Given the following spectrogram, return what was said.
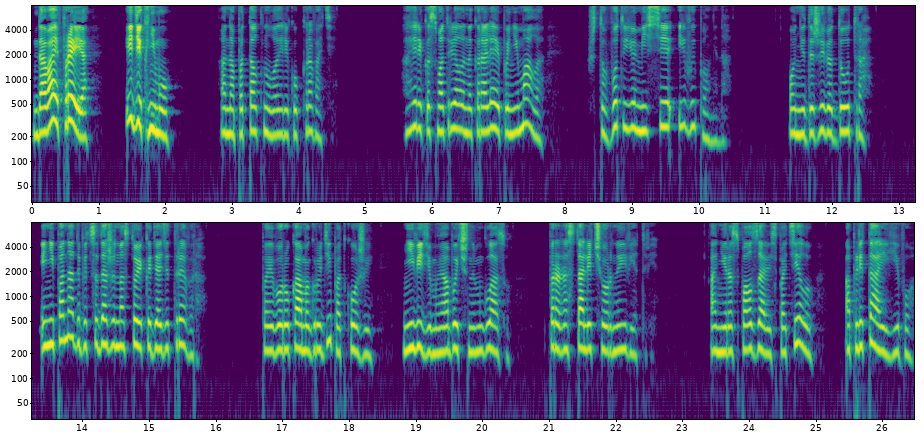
Давай, Фрея, иди к нему. Она подтолкнула Эрику к кровати. А Эрика смотрела на короля и понимала, что вот ее миссия и выполнена. Он не доживет до утра, и не понадобится даже настойка дяди Тревора. По его рукам и груди под кожей, невидимые обычным глазу, прорастали черные ветви. Они расползались по телу, оплетая его,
